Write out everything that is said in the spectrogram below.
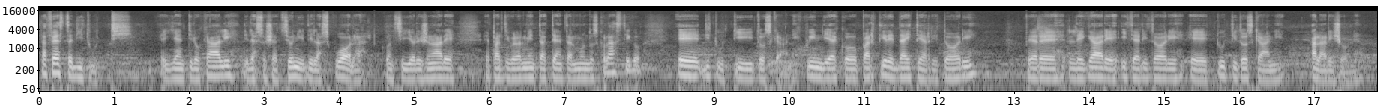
la festa di tutti, degli enti locali, delle associazioni, della scuola, il Consiglio regionale è particolarmente attento al mondo scolastico e di tutti i toscani. Quindi ecco, partire dai territori per legare i territori e tutti i toscani alla regione.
